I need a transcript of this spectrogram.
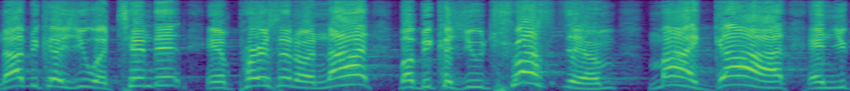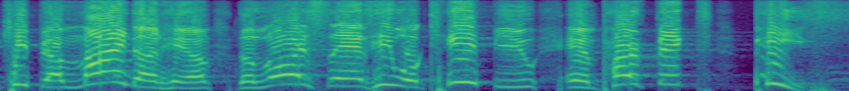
not because you attended in person or not, but because you trust him, my God, and you keep your mind on him, the Lord says he will keep you in perfect peace.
